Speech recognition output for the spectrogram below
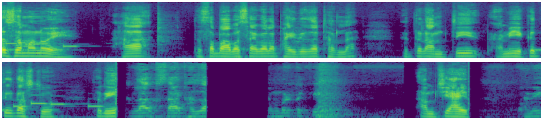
असमन्वय हा तसा बाबासाहेबाला फायद्याचा ठरला. नाहीतर आमची आम्ही एकत्रित असतो तर एक लाख साठ हजार शंभर टक्के आमची आहेत. आणि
